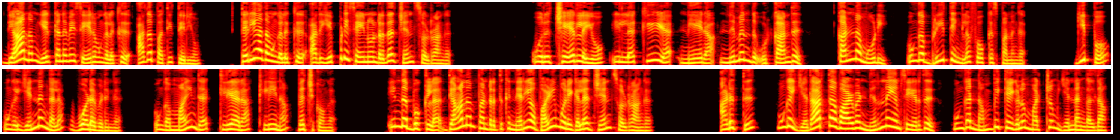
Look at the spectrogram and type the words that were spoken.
தியானம் ஏற்கனவே செய்யறவங்களுக்கு அத பத்தி தெரியும். தெரியாதவங்களுக்கு அது எப்படி செய்யணுன்றத ஜென் சொல்றாங்க. ஒரு சேர்லயோ இல்ல கீழே நேரா நிமிர்ந்து உட்கார்ந்து கண்ண மூடி உங்க பிரீத்திங்ல ஃபோக்கஸ் பண்ணுங்க. இப்போ உங்க எண்ணங்களை ஓட விடுங்க. உங்க மைண்ட கிளியரா கிளீனா வச்சுக்கோங்க. இந்த புக்ல தியானம் பண்றதுக்கு நிறைய வழிமுறைகளை ஜென் சொல்றாங்க. அடுத்து உங்க யதார்த்த வாழ்வை நிர்ணயம் செய்யறது உங்க நம்பிக்கைகளும் மற்றும் எண்ணங்கள் தான்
